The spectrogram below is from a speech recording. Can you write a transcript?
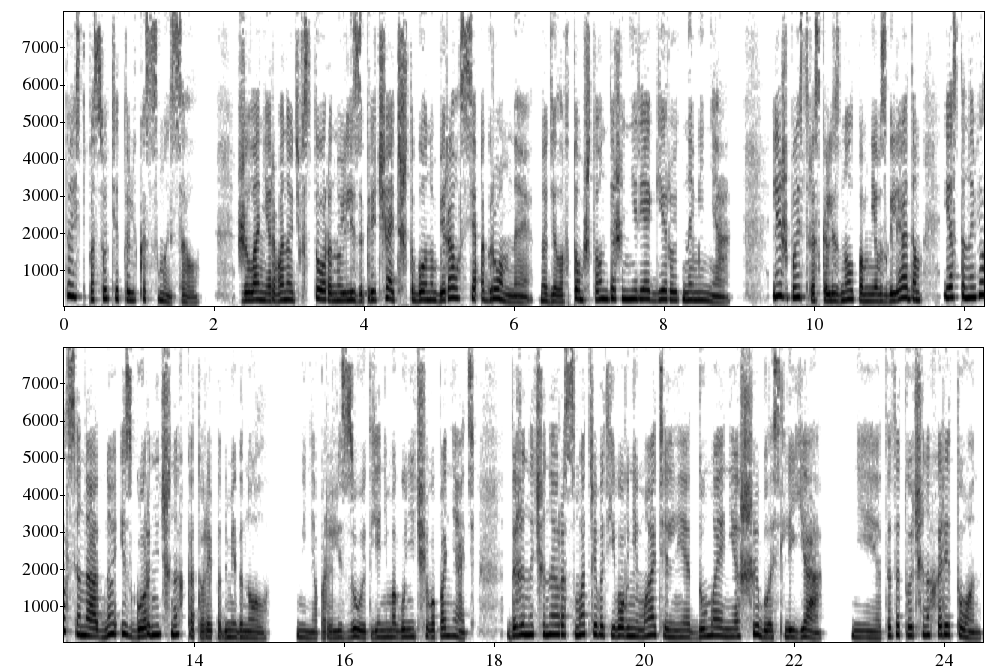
То есть, по сути, только смысл – Желание рвануть в сторону или закричать, чтобы он убирался, огромное, но дело в том, что он даже не реагирует на меня. Лишь быстро скользнул по мне взглядом и остановился на одной из горничных, которой подмигнул. Меня парализует, я не могу ничего понять. Даже начинаю рассматривать его внимательнее, думая, не ошиблась ли я. Нет, это точно Харитон.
